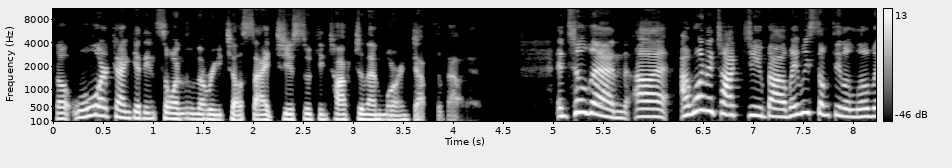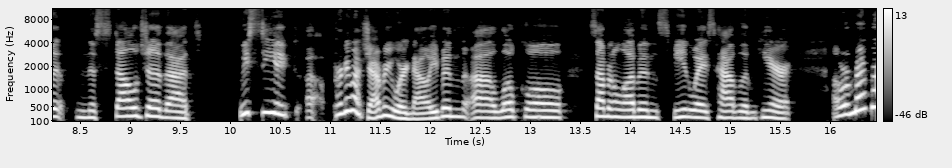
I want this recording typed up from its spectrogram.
But we'll work on getting someone from the retail side too, so we can talk to them more in depth about it. Until then, uh, I want to talk to you about maybe something a little bit nostalgia that we see uh, pretty much everywhere now. Even uh, local 7 Eleven speedways have them here. I remember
